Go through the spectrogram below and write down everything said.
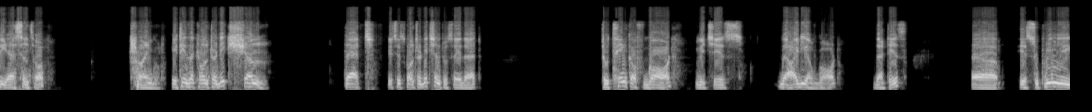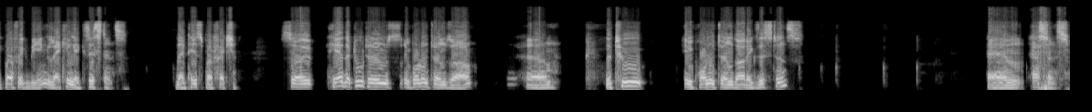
The essence of triangle. It is a contradiction that it is a contradiction to say that to think of God, which is the idea of God, that is uh, supremely perfect being lacking existence, that is perfection. So here the two terms, important terms are um, the two important terms are existence and essence.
